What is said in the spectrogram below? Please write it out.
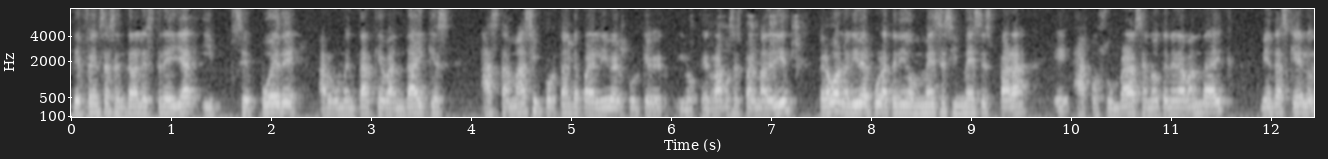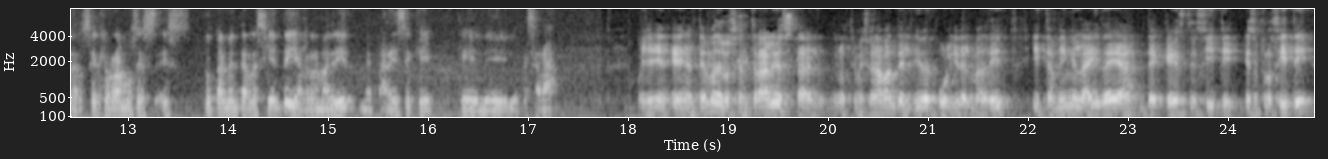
defensa central estrella y se puede argumentar que Van Dijk es hasta más importante para el Liverpool que lo que Ramos es para el Madrid. Pero bueno, el Liverpool ha tenido meses y meses para eh, acostumbrarse a no tener a Van Dijk, mientras que lo de Sergio Ramos es, totalmente reciente y al Real Madrid me parece que, le, pesará. Oye, en el tema de los centrales, los que mencionaban del Liverpool y del Madrid, y también en la idea de que este City es otro City,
